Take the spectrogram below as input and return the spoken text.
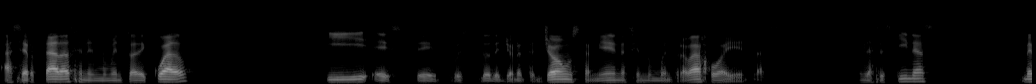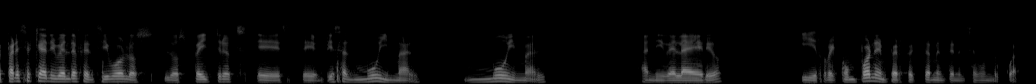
acertadas en el momento adecuado. Y este, pues lo de Jonathan Jones también haciendo un buen trabajo ahí en las, en las esquinas. Me parece que a nivel defensivo los, los Patriots este, empiezan muy mal, muy mal a nivel aéreo y recomponen perfectamente en el segundo cuarto.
